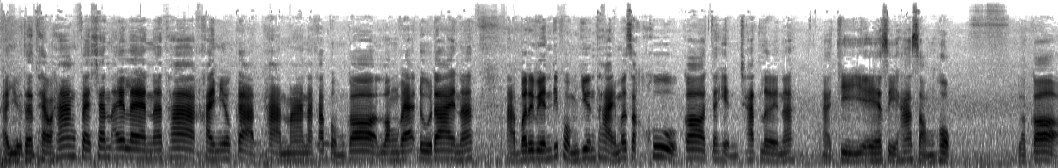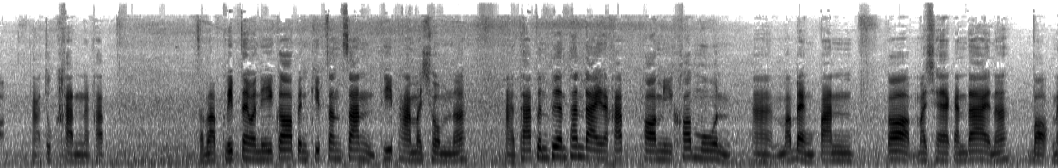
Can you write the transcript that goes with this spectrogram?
อะอยู่แถวห้างแฟชั่นไอแลนด์นะ ถ้าใครมีโอกาสผ่านมานะครับผมก็ลองแวะดูได้นะอะบริเวณที่ผมยืนถ่ายเมื่อสักครู่ก็จะเห็นชัดเลยนะะ GEA 4526 แล้วก็ อะทุกคันนะครับสำหรับคลิปในวันนี้ก็เป็นคลิปสั้น ๆ ที่พามาชมเนะอะถ้าเพื่อนๆท่านใดนะครับ พอมีข้อมูลมาแบ่งปันก็มาแชร์กันได้นะ บอกใน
